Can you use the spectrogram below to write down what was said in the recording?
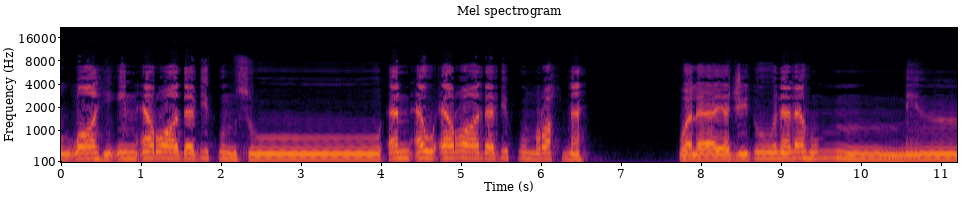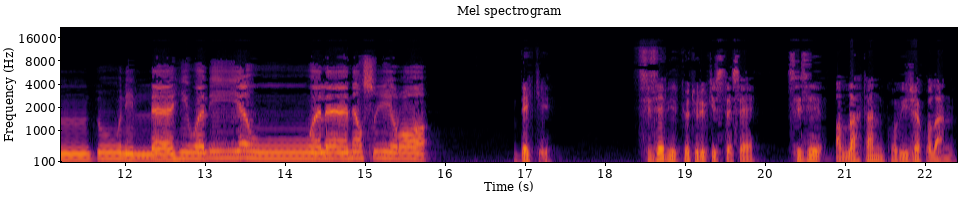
اللّٰهِ إِنْ أَرَادَ بِكُمْ سُوءًا أَوْ أَرَادَ بِكُمْ رَحْمَةً وَلَا يَجِدُونَ لَهُمْ مِنْ دُونِ اللّٰهِ وَلِيًّا وَلَا نَصِيرًا De ki, size bir kötülük istese, sizi Allah'tan koruyacak olan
